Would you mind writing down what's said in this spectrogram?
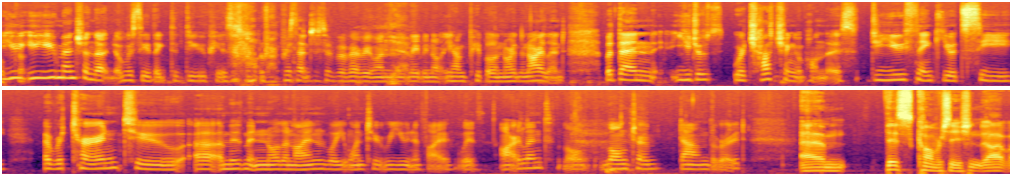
you, you you mentioned that obviously like the DUP is not representative of everyone, Yeah. maybe not young people in Northern Ireland, but then you just were touching upon this. Do you think you'd see a return to uh, a movement in Northern Ireland where you want to reunify with Ireland long long term down the road? Um, this conversation, uh,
